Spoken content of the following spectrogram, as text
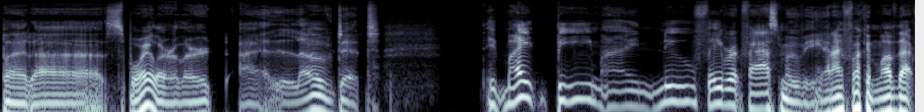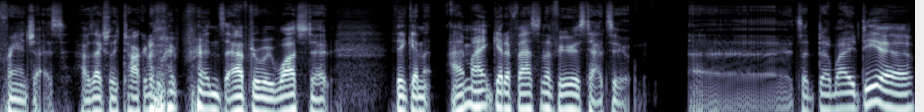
But uh spoiler alert, I loved it. It might be my new favorite Fast movie, and I fucking love that franchise. I was actually talking to my friends after we watched it, thinking I might get a Fast and the Furious tattoo. Uh, it's a dumb idea,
